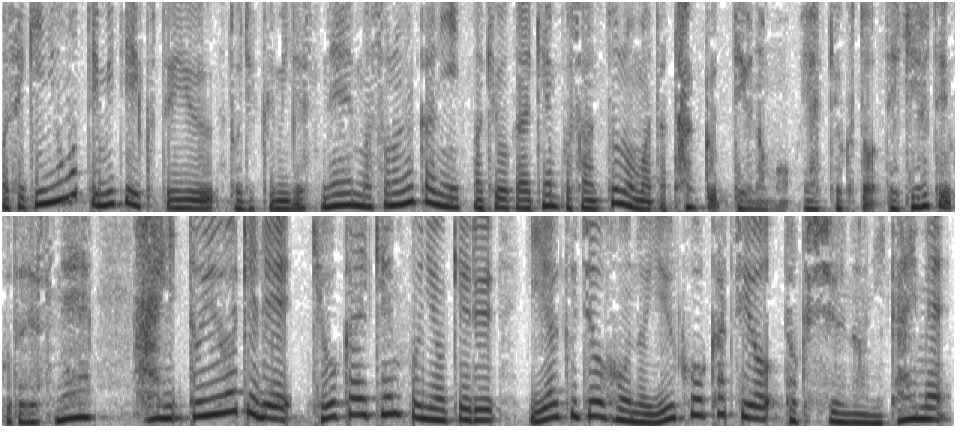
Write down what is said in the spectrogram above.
あ、責任を持って見ていくという取り組みですね。まあ、その中に、まあ、協会憲法さんとのまたタッグっていうのも薬局とできるということですね。はい。というわけで、協会憲法における医薬情報の有効活用特集の2回目。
